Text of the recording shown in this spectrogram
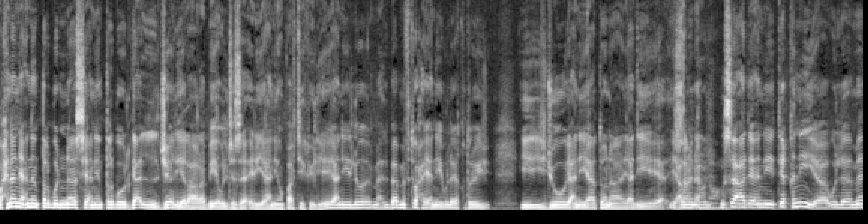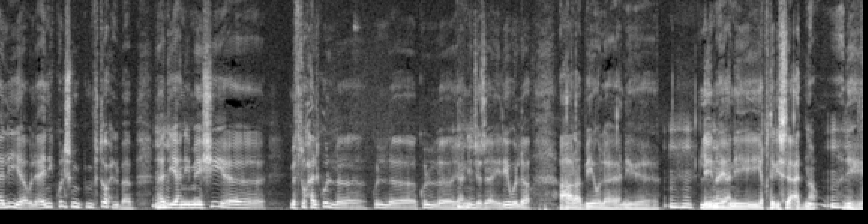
وحنا يعني نطلبوا الناس يعني نطلبوا كاع الجالية العربية والجزائرية يعني بارتيكولي يعني الباب مفتوح يعني ولا يقدروا يجوا يعني يعطونا يعني يعاونونا. مساعدة يعني تقنية ولا مالية ولا يعني كلش مفتوح الباب. هذه يعني ماشي آه مفتوحة لكل كل كل يعني جزائري ولا عربي ولا يعني لينا يعني يقدر يساعدنا. هذه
